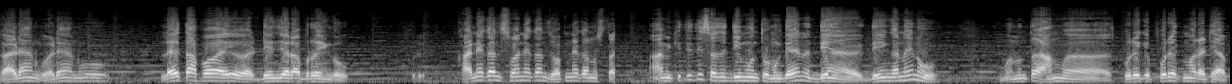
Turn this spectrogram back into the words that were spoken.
गाड्यान घोड्यान हो. लय तापा डेंजर आप रहेंगे हो. वो खाने का सोने का झोपणे का नुसता. आम्ही किती दिवसाचं दे म्हणतो मग द्या ना दे का नाही ना हो? म्हणून तर हम पुरे के पुरेत मराठी आप.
